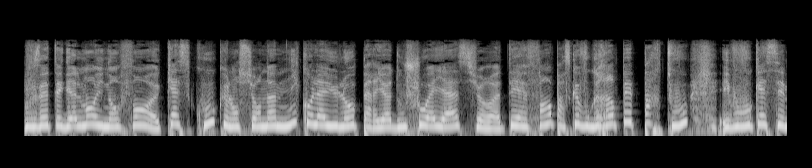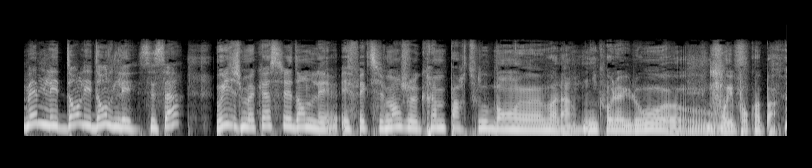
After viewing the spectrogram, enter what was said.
vous êtes également une enfant euh, casse-cou que l'on surnomme Nicolas Hulot, période Ushuaïa sur euh, TF1, parce que vous grimpez partout et vous vous cassez même les dents, les dents de lait, c'est ça? Oui, je me casse les dents de lait. Effectivement, je grimpe partout. Bon, euh, voilà, Nicolas Hulot, euh, oui, pourquoi pas.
